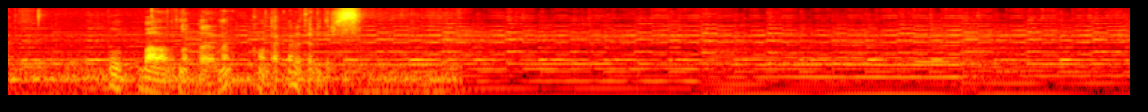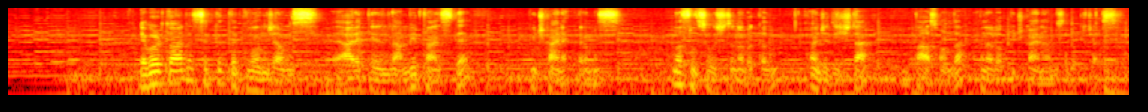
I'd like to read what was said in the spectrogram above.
bu bağlantı noktalarına kontaklar atabiliriz. Laboratuvarda sıklıkla kullanacağımız aletlerinden bir tanesi de güç kaynaklarımız. Nasıl çalıştığına bakalım. Önce dijital, daha sonra da analog güç kaynağımıza bakacağız.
